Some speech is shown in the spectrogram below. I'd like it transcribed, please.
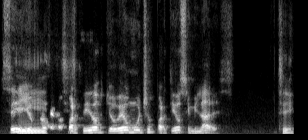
Sí, yo y- creo que los partidos, yo veo muchos partidos similares. Sí.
